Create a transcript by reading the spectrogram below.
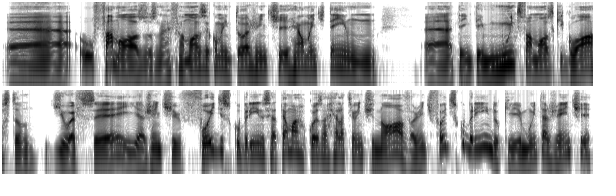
Uh, o famosos, né? Famosos comentou a gente realmente tem um Uh, tem, tem muitos famosos que gostam de UFC e a gente foi descobrindo, isso é até uma coisa relativamente nova, a gente foi descobrindo que muita gente,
